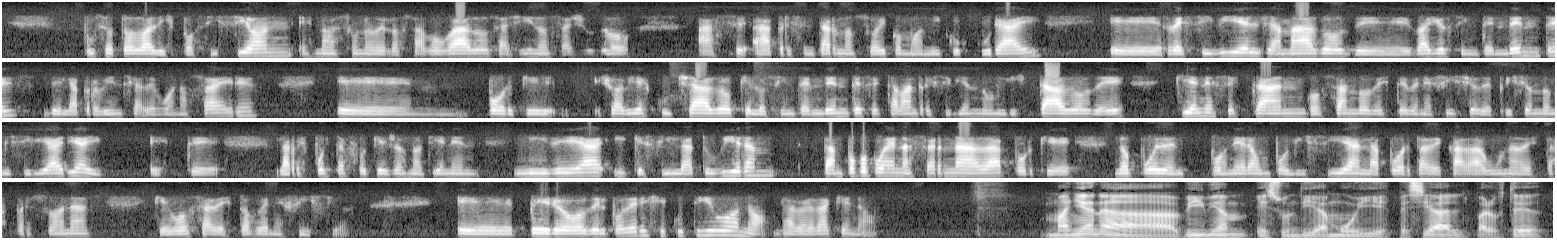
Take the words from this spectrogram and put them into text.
puso todo a disposición. Es más, uno de los abogados allí nos ayudó a, presentarnos hoy como amicus curiae. Eh, recibí el llamado de varios intendentes de la provincia de Buenos Aires, eh, porque yo había escuchado que los intendentes estaban recibiendo un listado de quiénes están gozando de este beneficio de prisión domiciliaria y este, la respuesta fue que ellos no tienen ni idea y que si la tuvieran tampoco pueden hacer nada porque no pueden poner a un policía en la puerta de cada una de estas personas que goza de estos beneficios. Eh, pero del Poder Ejecutivo no, la verdad que no. Mañana, Vivian, es un día muy especial para usted.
